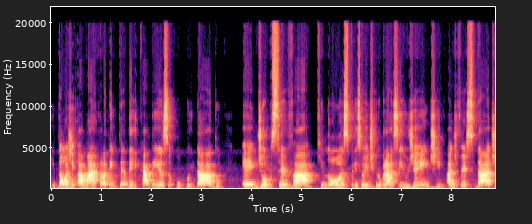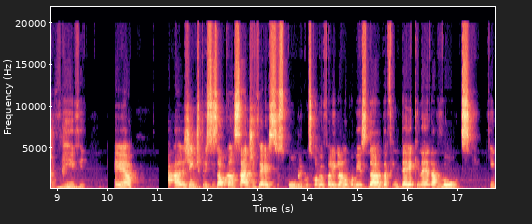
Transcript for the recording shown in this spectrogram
Então, a, gente, a marca ela tem que ter a delicadeza, o cuidado é, de observar que nós, principalmente aqui no Brasil, gente, a diversidade vive, é, a gente precisa alcançar diversos públicos, como eu falei lá no começo da, da fintech, né, da Volts, que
